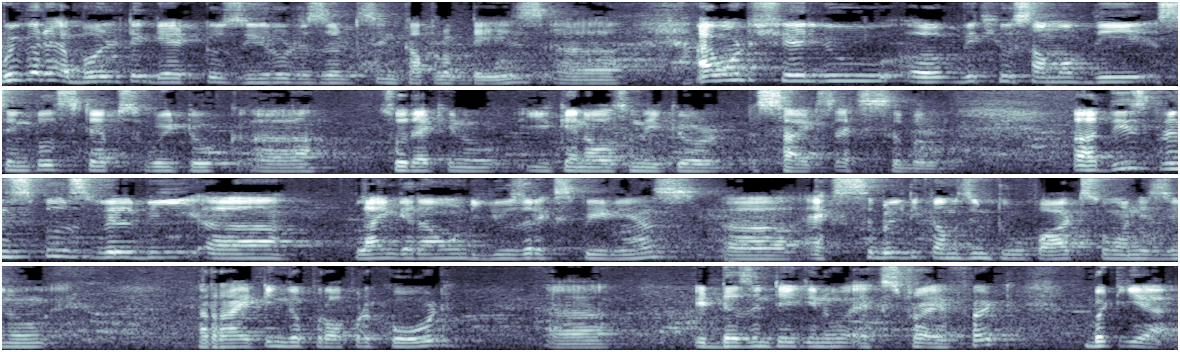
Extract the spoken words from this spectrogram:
we were able to get to zero results in a couple of days. Uh, I want to share you uh, with you some of the simple steps we took uh, so that you know you can also make your sites accessible. Uh, these principles will be lying around user experience. accessibility comes in two parts. One is you know writing a proper code it doesn't take you know extra effort. But yeah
